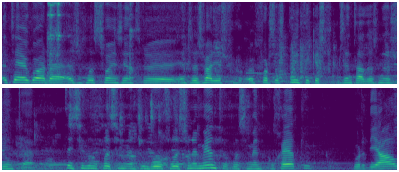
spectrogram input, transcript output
Até agora, as relações entre, entre as várias forças políticas representadas na Junta têm sido um relacionamento, um bom relacionamento, um relacionamento correto, cordial,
